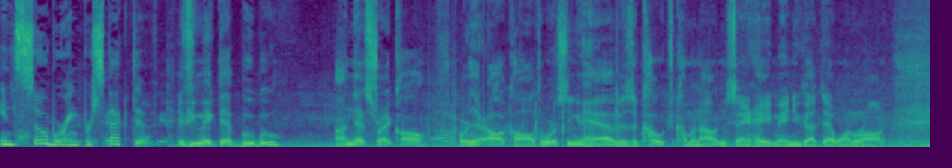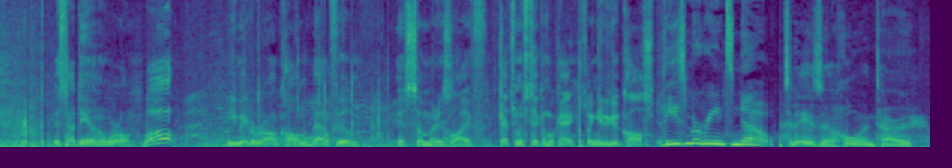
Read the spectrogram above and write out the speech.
in sobering perspective. If you make that boo boo on that strike call or that out call, the worst thing you have is a coach coming out and saying, hey, man, you got that one wrong. It's not the end of the world. Well, you make a wrong call on the battlefield, it's somebody's life. Catch them and stick them, okay? So I can give you good calls. These Marines know Today is a whole entire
